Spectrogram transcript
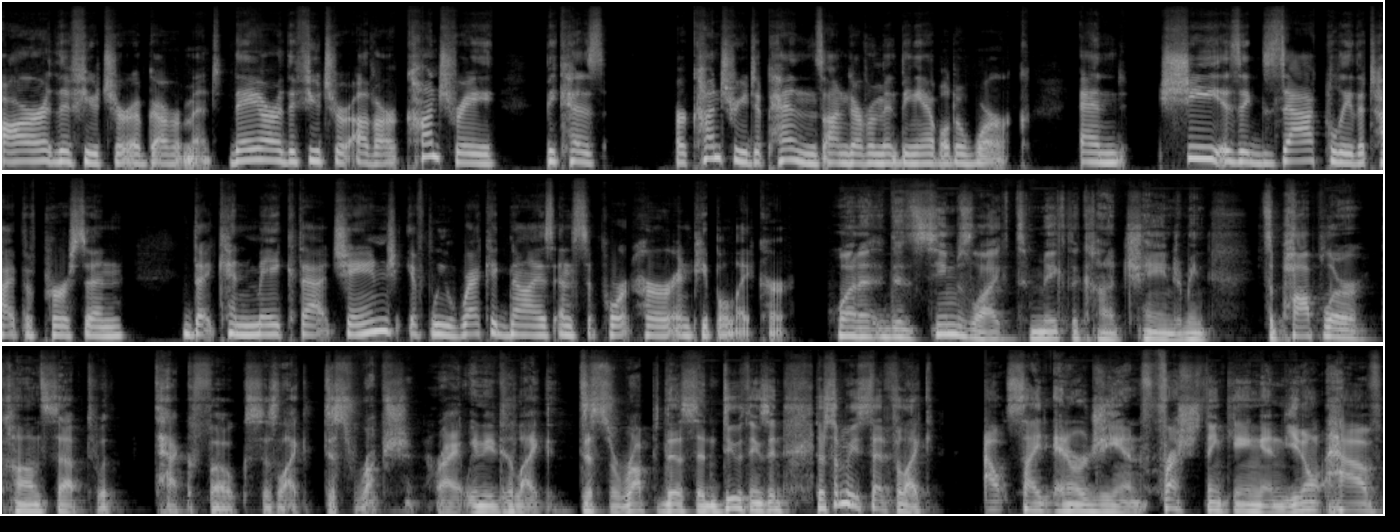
are the future of government. They are the future of our country because our country depends on government being able to work. And she is exactly the type of person that can make that change if we recognize and support her and people like her. Well, it, it seems like to make the kind of change, I mean, it's a popular concept with tech folks is like disruption, right? We need to like disrupt this and do things. And there's something you said for like outside energy and fresh thinking and you don't have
